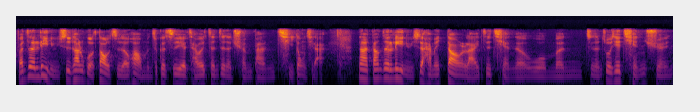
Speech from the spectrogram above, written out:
反正厉女士她如果到职的话，我们这个事业才会真正的全盘启动起来。那当这个厉女士还没到来之前呢，我们只能做一些前权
